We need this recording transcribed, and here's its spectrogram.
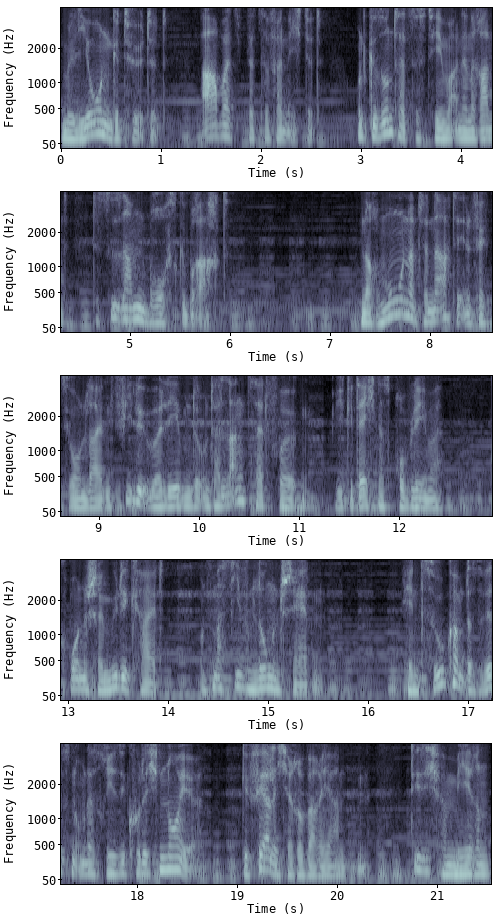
Millionen getötet, Arbeitsplätze vernichtet und Gesundheitssysteme an den Rand des Zusammenbruchs gebracht. Noch Monate nach der Infektion leiden viele Überlebende unter Langzeitfolgen wie Gedächtnisprobleme, chronischer Müdigkeit und massiven Lungenschäden. Hinzu kommt das Wissen um das Risiko durch neue, gefährlichere Varianten, die sich vermehren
